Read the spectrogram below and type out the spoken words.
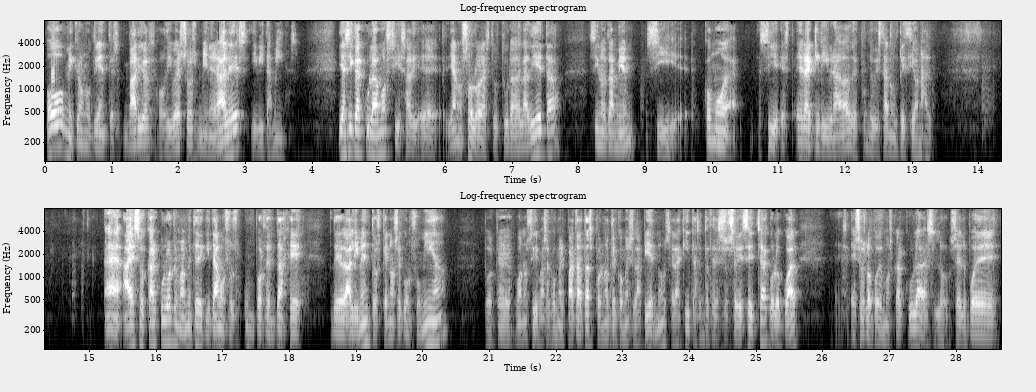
o micronutrientes, varios o diversos minerales y vitaminas. Y así calculamos si esa, eh, ya no solo la estructura de la dieta, sino también si, eh, cómo si era equilibrada desde el punto de vista nutricional. Eh, a esos cálculos normalmente le quitamos un porcentaje de alimentos que no se consumía, porque, bueno, si vas a comer patatas, pues no te comes la piel, ¿no? Se la quitas, entonces eso se desecha, con lo cual eso lo podemos calcular, se le puede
